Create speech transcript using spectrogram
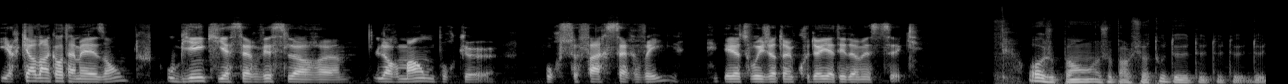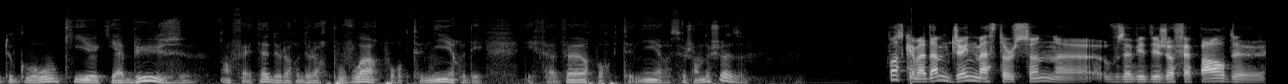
ils regardent encore ta maison, ou bien qui asservissent leurs membres pour pour se faire servir. Et là, tu vois, ils jettent un coup d'œil à tes domestiques. Oh, je, pense, je parle surtout de, de, de, de, gourous qui, euh, qui abusent en fait hein, de, leur, de leur pouvoir pour obtenir des, des faveurs, pour obtenir ce genre de choses. Je pense que Madame Jane Masterson, euh, vous avez déjà fait part de,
